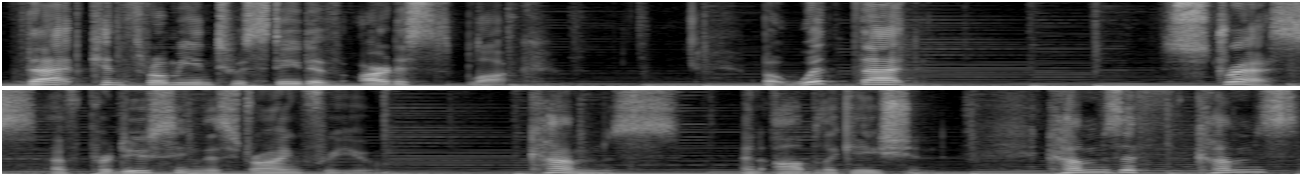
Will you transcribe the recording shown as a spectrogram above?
that can throw me into a state of artist's block. But with that stress of producing this drawing for you comes an obligation, comes a, comes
